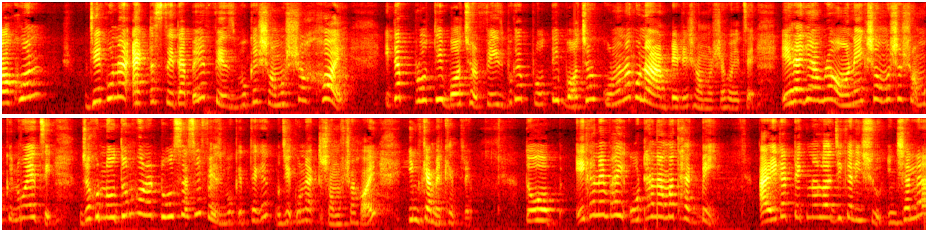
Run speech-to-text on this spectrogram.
তখন যে কোনো একটা সেট আপে ফেসবুকে সমস্যা হয়। এটা প্রতি বছর ফেসবুকে প্রতি বছর কোনো না কোনো আপডেটে সমস্যা হয়েছে। এর আগে আমরা অনেক সমস্যার সম্মুখীন হয়েছি, যখন নতুন কোনো টুলস আছে ফেসবুকের থেকে যে কোনো একটা সমস্যা হয় ইনকামের ক্ষেত্রে। তো এখানে ভাই ওঠানামা থাকবেই। আর এটা টেকনোলজিক্যাল ইস্যু ইনশাল্লাহ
